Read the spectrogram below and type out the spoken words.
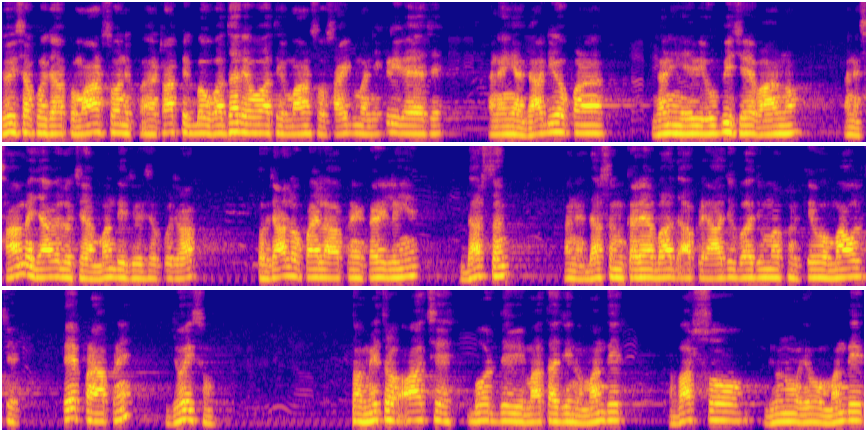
જોઈ શકો છો આપણે માણસોની ટ્રાફિક બહુ વધારે હોવાથી માણસો સાઈડમાં નીકળી રહ્યા છે અને અહીંયા ગાડીઓ પણ ઘણી એવી ઊભી છે વાહનો અને સામે જ આવેલું છે આ મંદિર, જોઈ શકો છો આપ. તો ચાલો પહેલાં આપણે કરી લઈએ દર્શન અને દર્શન કર્યા બાદ આપણે આજુબાજુમાં પણ કેવો માહોલ છે તે પણ આપણે જોઈશું. તો મિત્રો, આ છે બોરદેવી માતાજીનું મંદિર, વર્ષો જૂનું એવું મંદિર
